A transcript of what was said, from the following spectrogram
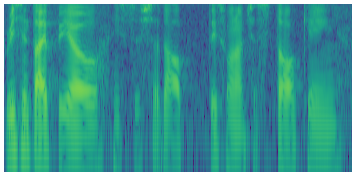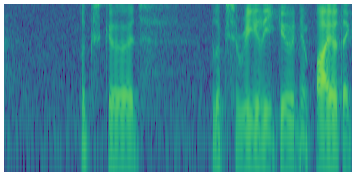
Recent IPO needs to shut up. This one I'm just stalking. Looks good. Looks really good. You know, biotech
